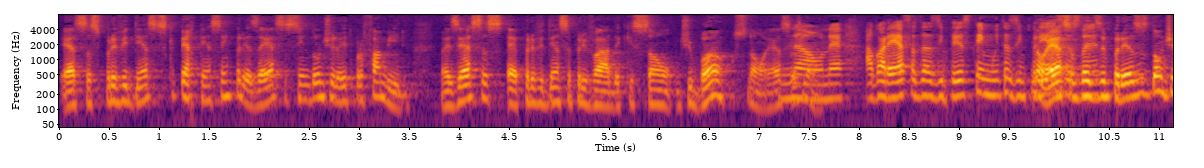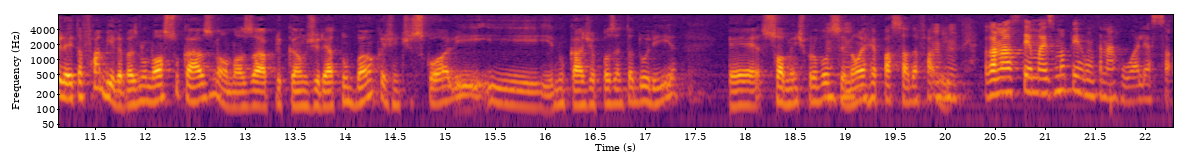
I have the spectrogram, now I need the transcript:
Essas previdências que pertencem à empresa. Essas sim dão direito para a família. Mas essas é, previdência privada que são de bancos, não, essas não. não, né? Agora, essas das empresas, tem muitas empresas, Não, essas né? das empresas dão direito à família, mas no nosso caso não. Nós aplicamos direto no banco, a gente escolhe e, e no caso de aposentadoria, é somente para você, não é repassado à família. Uhum. Agora, nós temos mais uma pergunta na rua, olha só.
